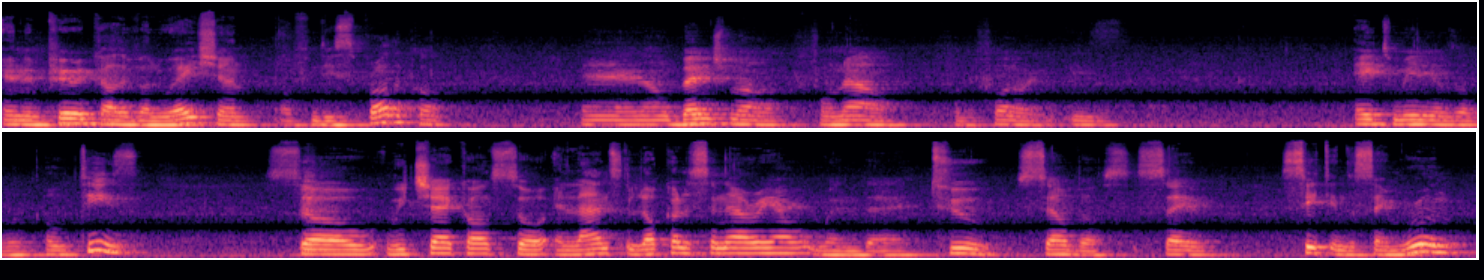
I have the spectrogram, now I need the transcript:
an empirical evaluation of this protocol, and our benchmark for now for the following is 8 million of OTs. So we check also a LAN local scenario when the two servers say, sit in the same room,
